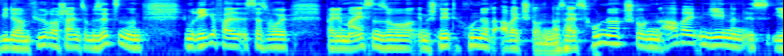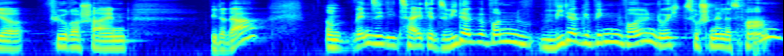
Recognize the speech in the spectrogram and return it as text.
wieder einen Führerschein zu besitzen. Und im Regelfall ist das wohl bei den meisten so im Schnitt 100 Arbeitsstunden. Das heißt, 100 Stunden arbeiten gehen, dann ist ihr Führerschein wieder da. Und wenn Sie die Zeit jetzt wieder, gewonnen, wieder gewinnen wollen durch zu schnelles Fahren,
